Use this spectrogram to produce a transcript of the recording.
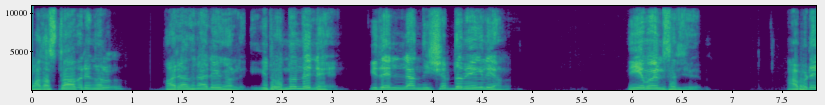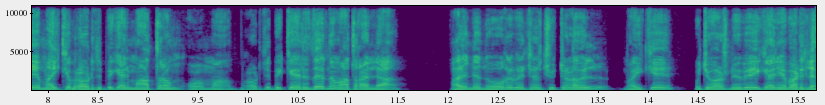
മതസ്ഥാപനങ്ങൾ ആരാധനാലയങ്ങൾ ഇതൊന്നും തന്നെ ഇതെല്ലാം നിശബ്ദ മേഖലയാണ്. നിയമം അനുസരിച്ച് അവിടെ മൈക്ക് പ്രവർത്തിപ്പിക്കാൻ മാത്രം പ്രവർത്തിപ്പിക്കരുത് എന്ന് മാത്രമല്ല അതിന്റെ നൂറ് മീറ്റർ ചുറ്റളവിൽ മൈക്ക് ഉച്ചഭാഷണം ഉപയോഗിക്കാനേ പാടില്ല.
